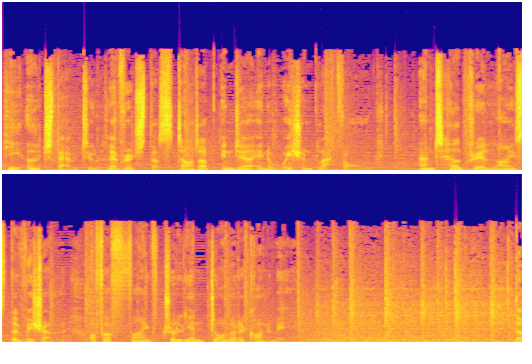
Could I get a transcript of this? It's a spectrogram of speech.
He urged them to leverage the Startup India Innovation Platform and help realize the vision of a $5 trillion economy. The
